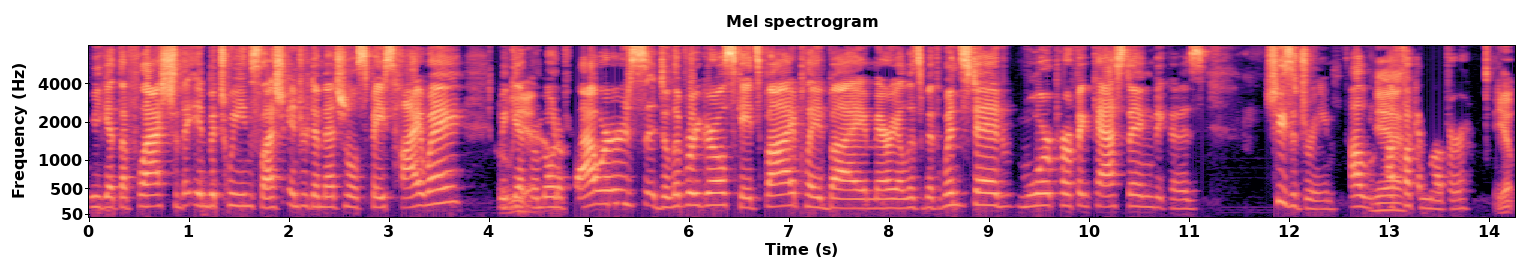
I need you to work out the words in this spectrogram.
We get the flash to the in between slash interdimensional space highway, We Oh, get yeah. Ramona Flowers, delivery girl, skates by, played by Mary Elizabeth Winstead. More perfect casting because she's a dream. I, I fucking love her. Yep.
